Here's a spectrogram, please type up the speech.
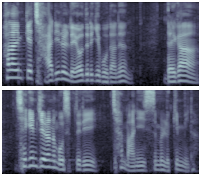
하나님께 자리를 내어드리기보다는 내가 책임지려는 모습들이 참 많이 있음을 느낍니다.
